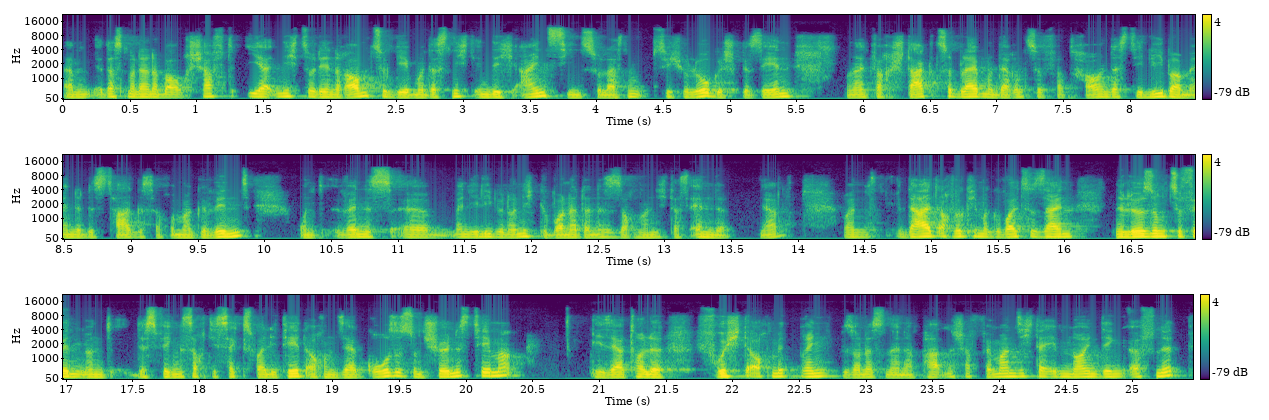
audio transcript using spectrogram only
ähm, dass man dann aber auch schafft, ihr nicht so den Raum zu geben und das nicht in dich einziehen zu lassen, psychologisch gesehen, und einfach stark zu bleiben und darin zu vertrauen, dass die Liebe am Ende des Tages auch immer gewinnt. Und wenn es, äh, wenn die Liebe noch nicht gewonnen hat, dann ist es auch noch nicht das Ende. Ja? Und da halt auch wirklich mal gewollt zu sein, eine Lösung zu finden. Und deswegen ist auch die Sexualität auch ein sehr großes und schönes Thema die sehr tolle Früchte auch mitbringt, besonders in einer Partnerschaft, wenn man sich da eben neuen Dingen öffnet.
